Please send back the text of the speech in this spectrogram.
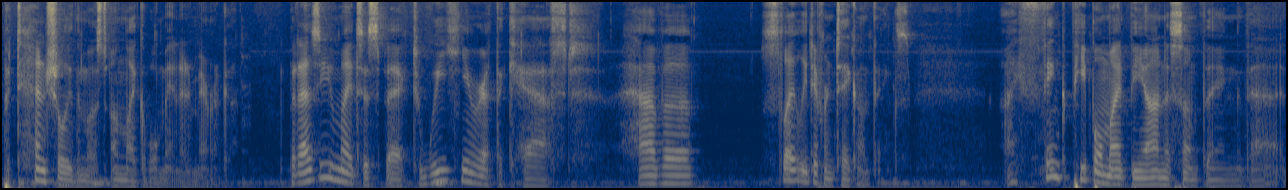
potentially the most unlikable man in America. But as you might suspect, we here at the cast have a slightly different take on things. I think people might be onto something that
